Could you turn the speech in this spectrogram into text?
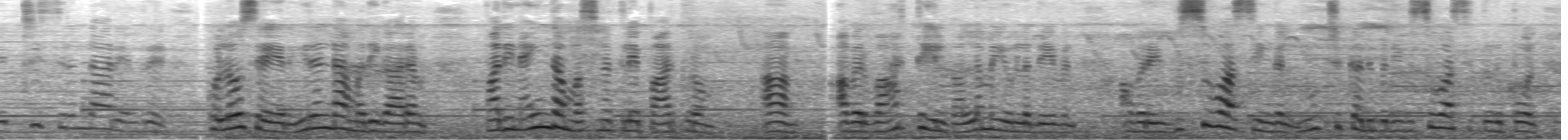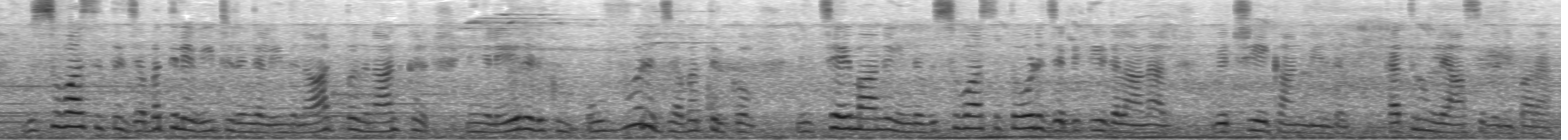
வெற்றி சிறந்தார் என்று கொலோசேயர் இரண்டாம் அதிகாரம் பதினைந்தாம் வசனத்திலே பார்க்கிறோம். ஆம் அவர் வார்த்தையில் வல்லமையுள்ள தேவன். அவரை விசுவாசியுங்கள். நூற்றுக்கு அதிபதி விசுவாசித்தது போல் விசுவாசித்து ஜெபத்திலே வீற்றிருங்கள். இந்த நாற்பது நாட்கள் நீங்கள் ஏறெடுக்கும் ஒவ்வொரு ஜெபத்திற்கும் நிச்சயமாக இந்த விசுவாசத்தோடு ஜெபித்தீர்களானால் வெற்றியை காண்பீர்கள். கர்த்தர் உங்களை ஆசீர்வதிப்பாராக.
